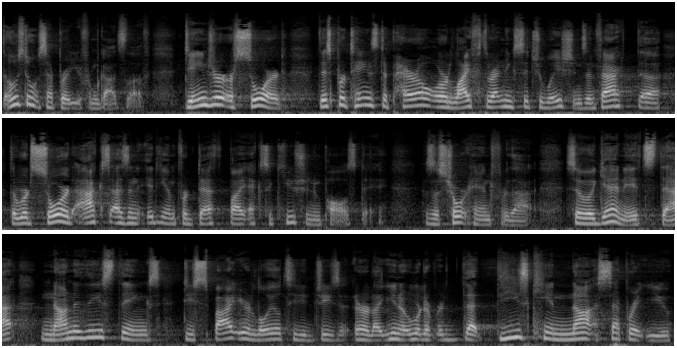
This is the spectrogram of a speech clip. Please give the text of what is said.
Those don't separate you from God's love. Danger or sword, this pertains to peril or life threatening situations. In fact, the, the word sword acts as an idiom for death by execution in Paul's day, as a shorthand for that. So, again, it's that none of these things, despite your loyalty to Jesus, or like, you know, whatever, that these cannot separate you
